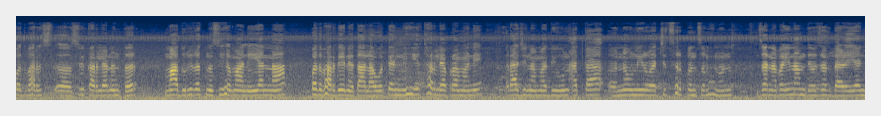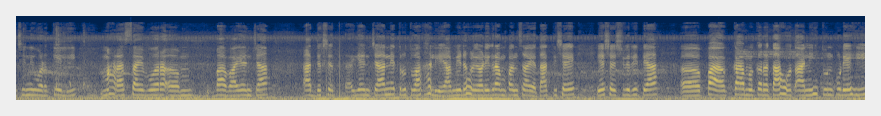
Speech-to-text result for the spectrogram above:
पदभार स्वीकारल्यानंतर माधुरी रत्नसिंह माने यांना पदभार देण्यात आला व त्यांनीही ठरल्याप्रमाणे राजीनामा देऊन आता नवनिर्वाचित सरपंच म्हणून जनाबाई नामदेव जगदाळे यांची निवड केली. महाराज साहेबवर बाबा यांच्या अध्यक्ष यांच्या नेतृत्वाखाली आम्ही ढवळेवाडी ग्रामपंचायत अतिशय यशस्वीरित्या पा कामं करत आहोत आणि इथून पुढेही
